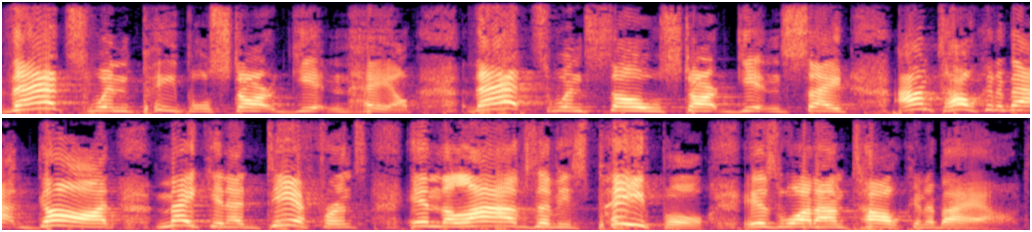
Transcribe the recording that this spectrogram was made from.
That's when people start getting help. That's when souls start getting saved. I'm talking about God making a difference in the lives of His people, is what I'm talking about.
